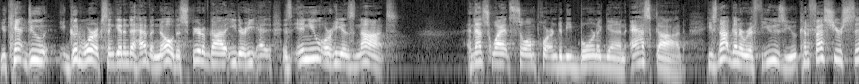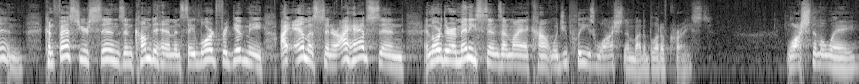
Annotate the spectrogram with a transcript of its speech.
You can't do good works and get into heaven. No, the Spirit of God either He uh, is in you or He is not. And that's why it's so important to be born again. Ask God. He's not going to refuse you. Confess your sin. Confess your sins and come to Him and say, Lord, forgive me. I am a sinner. I have sinned. And Lord, there are many sins on my account. Would you please wash them by the blood of Christ? Wash them away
